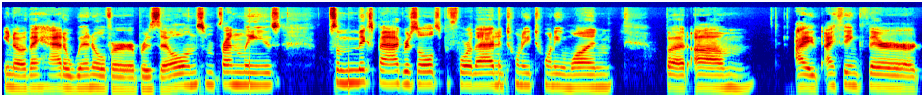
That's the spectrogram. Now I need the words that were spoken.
you know, they had a win over Brazil in some friendlies. Some mixed bag results before that in 2021. But um, I I think they're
